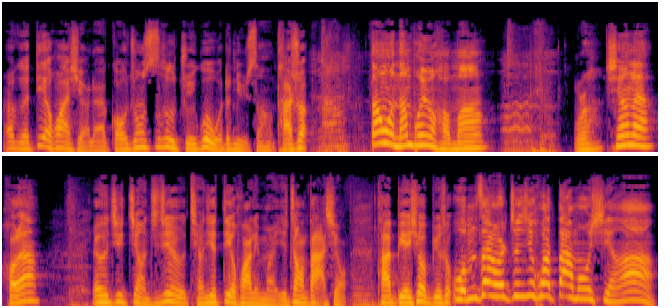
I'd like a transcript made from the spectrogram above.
二哥电话响了，高中时候追过我的女生，她说当我男朋友好吗？我说行了，好了。然后就紧接着听见电话里面一阵大笑，他边笑边说：“我们在玩真心话大冒险啊！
